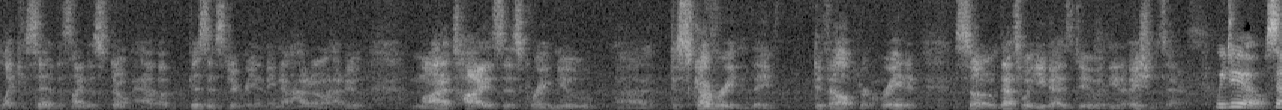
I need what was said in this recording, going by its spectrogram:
like you said, the scientists don't have a business degree. They may not know how to monetize this great new uh, discovery that they've developed or created. So that's what you guys do at the Innovation Center. We do. So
